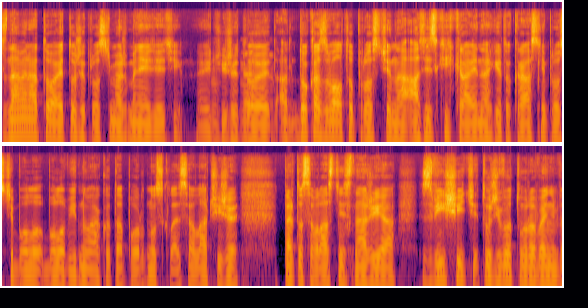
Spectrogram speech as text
Znamená to aj to, že proste máš menej detí. Hej. Hm, Čiže to je, a dokazoval to proste na azijských krajinách, je to krásne proste bolo, bolo vidno, ako tá porodnosť klesala, čiže preto sa vlastne snažia zvýšiť tú životnú úroveň v,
